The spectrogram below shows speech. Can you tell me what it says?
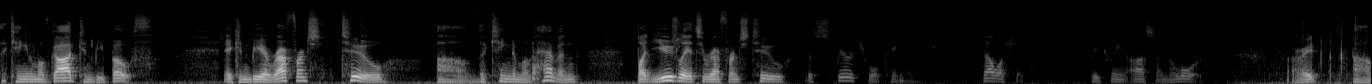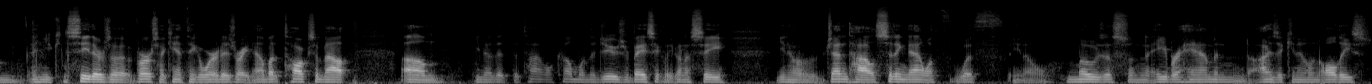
The kingdom of God can be both. It can be a reference to uh, the kingdom of heaven, but usually it's a reference to the spiritual kingdom, fellowship between us and the Lord. All right, um, and you can see there's a verse I can't think of where it is right now, but it talks about um, you know that the time will come when the Jews are basically going to see you know Gentiles sitting down with with you know Moses and Abraham and Isaac, you know, and all these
